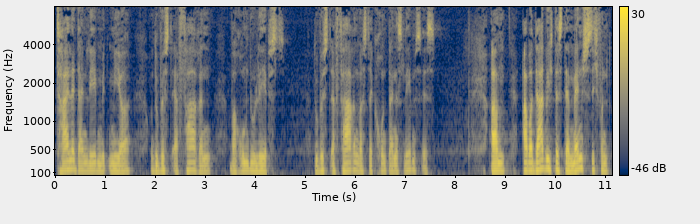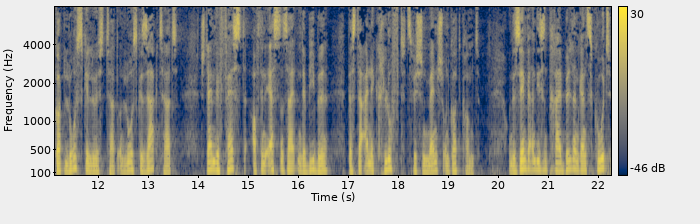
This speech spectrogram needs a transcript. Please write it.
teile dein Leben mit mir und du wirst erfahren, warum du lebst. Du wirst erfahren, was der Grund deines Lebens ist. Ähm, aber dadurch, dass der Mensch sich von Gott losgelöst hat und losgesagt hat, stellen wir fest auf den ersten Seiten der Bibel, dass da eine Kluft zwischen Mensch und Gott kommt. Und das sehen wir an diesen drei Bildern ganz gut.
